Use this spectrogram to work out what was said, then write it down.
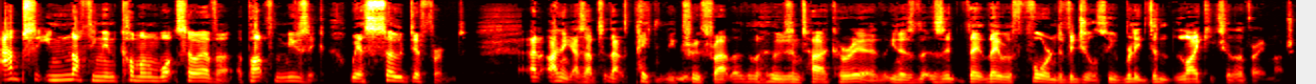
absolutely nothing in common whatsoever, apart from music. We are so different. And I think that's that's patently true throughout the, Who's entire career. You know, they, they were four individuals who really didn't like each other very much.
